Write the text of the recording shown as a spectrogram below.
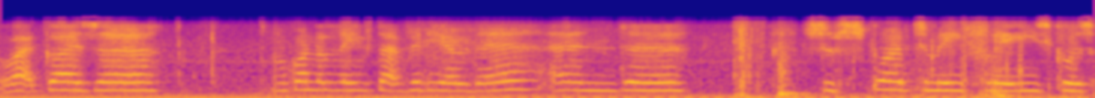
Alright guys, uh, I'm going to leave that video there and uh, subscribe to me please because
